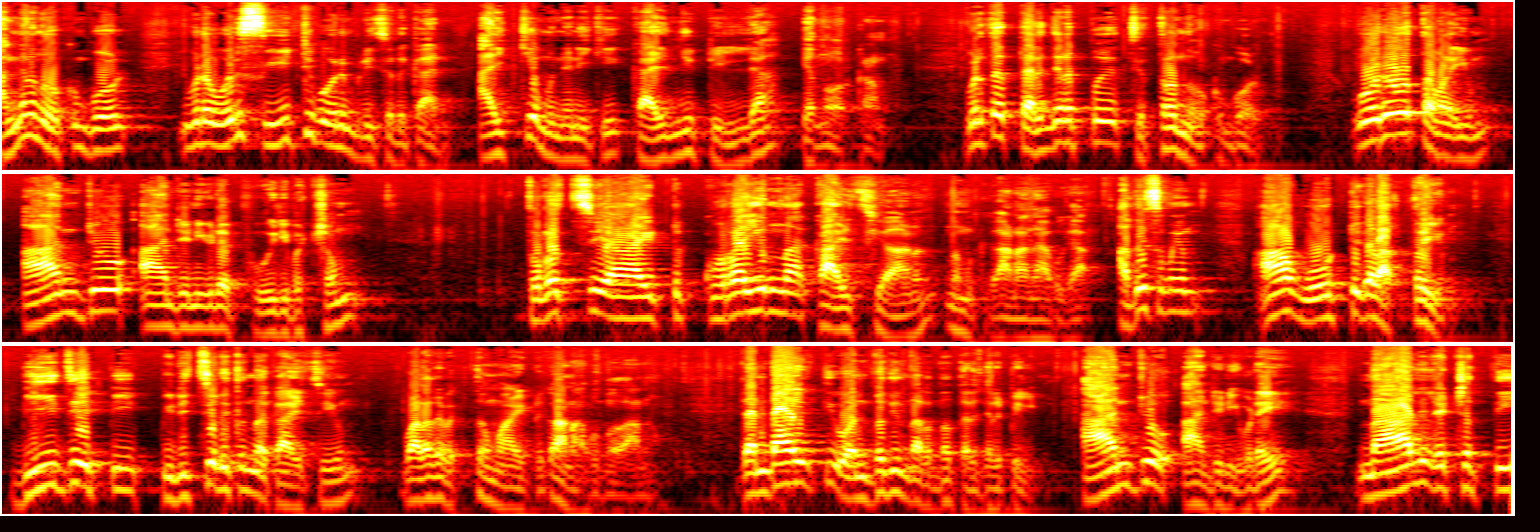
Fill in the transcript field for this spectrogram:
അങ്ങനെ നോക്കുമ്പോൾ ഇവിടെ ഒരു സീറ്റ് പോലും പിടിച്ചെടുക്കാൻ ഐക്യമുന്നണിക്ക് കഴിഞ്ഞിട്ടില്ല എന്നോർക്കണം. ഇവിടുത്തെ തെരഞ്ഞെടുപ്പ് ചിത്രം നോക്കുമ്പോൾ ഓരോ തവണയും ആൻഡോ ആന്റണിയുടെ ഭൂരിപക്ഷം തുടർച്ചയായിട്ട് കുറയുന്ന കാഴ്ചയാണ് നമുക്ക് കാണാനാവുക. അതേസമയം ആ വോട്ടുകൾ അത്രയും ബി ജെ പി പിടിച്ചെടുക്കുന്ന കാഴ്ചയും വളരെ വ്യക്തമായിട്ട് കാണാവുന്നതാണ്. രണ്ടായിരത്തി ഒൻപതിൽ നടന്ന തെരഞ്ഞെടുപ്പിൽ ആൻഡ്രോ ആന്റണിയുടെ നാല് ലക്ഷത്തി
